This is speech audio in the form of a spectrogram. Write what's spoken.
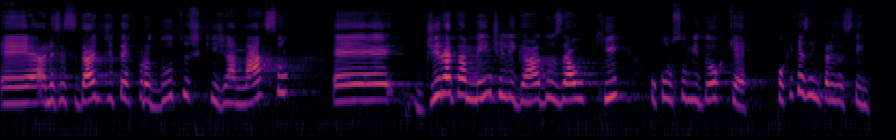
é, a necessidade de ter produtos que já nasçam é, diretamente ligados ao que o consumidor quer. Por que, que, as empresas têm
